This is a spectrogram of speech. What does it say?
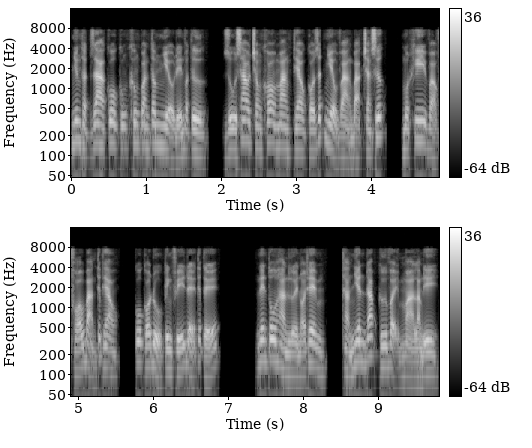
Nhưng thật ra cô cũng không quan tâm nhiều đến vật tư, dù sao trong kho mang theo có rất nhiều vàng bạc trang sức, một khi vào phó bản tiếp theo cô có đủ kinh phí để tiếp tế. Nên tô hàn lười nói thêm, thản nhiên đáp cứ vậy mà làm đi.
